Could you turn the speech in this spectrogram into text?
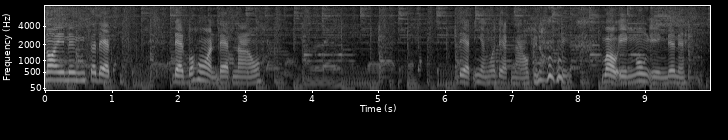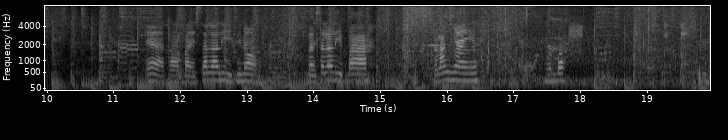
หน่อยหนึงแต่แดดแดดบ่ฮ้อน แดดหนาว แดดอีหยังว่าแดดหนาวพี่น้อง เว้าเองงงเองเด้อเนี่ยแอบค่ะใบซาลารีพี่น้องใบซาลารีปลากำลังใหญ่เห็นบ่อืม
